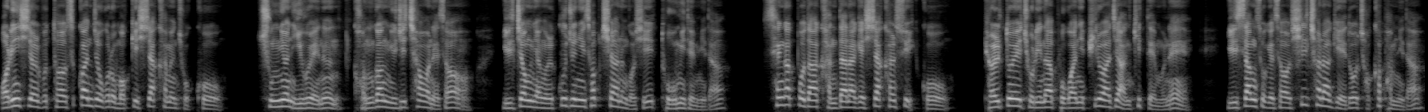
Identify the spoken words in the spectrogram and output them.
어린 시절부터 습관적으로 먹기 시작하면 좋고 중년 이후에는 건강 유지 차원에서 일정량을 꾸준히 섭취하는 것이 도움이 됩니다. 생각보다 간단하게 시작할 수 있고 별도의 조리나 보관이 필요하지 않기 때문에 일상 속에서 실천하기에도 적합합니다.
